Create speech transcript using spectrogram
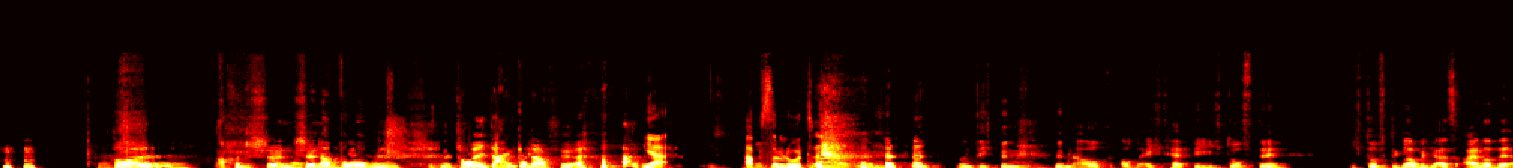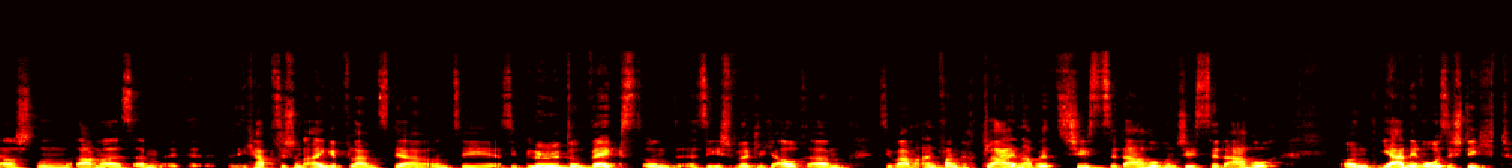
Toll. Ach, ein schön, schöner Bogen. Toll, danke dafür. Ja, absolut. Und, und, ich bin, bin auch, auch echt happy. Ich durfte, ich durfte, glaube ich, als einer der ersten damals, ähm, ich habe sie schon eingepflanzt, ja, und sie, sie blüht und wächst und sie ist wirklich auch, ähm, sie war am Anfang noch klein, aber jetzt schießt sie da hoch und schießt sie da hoch. Und ja, eine Rose sticht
